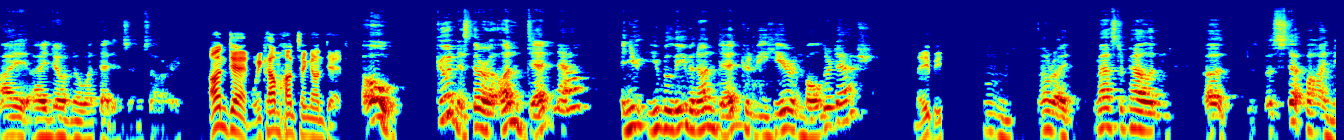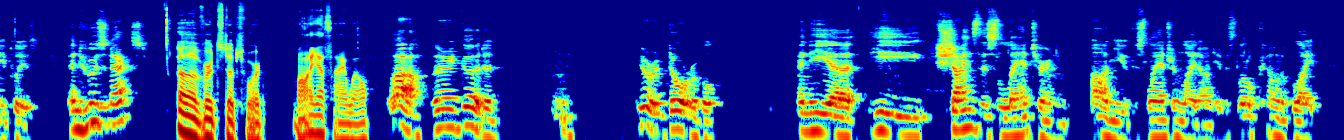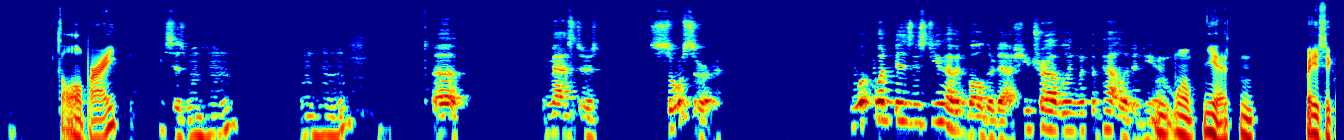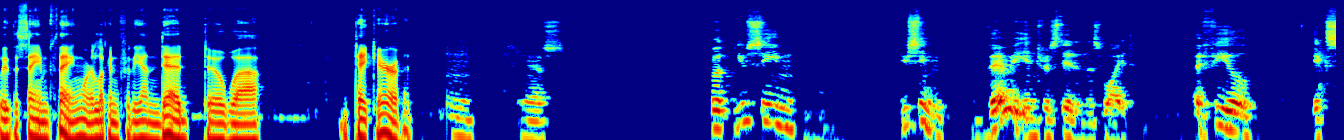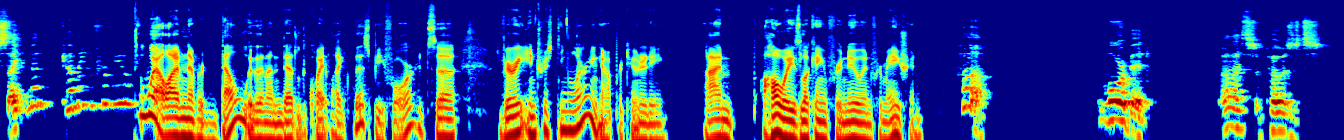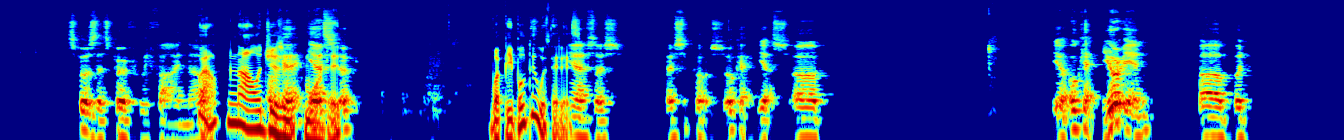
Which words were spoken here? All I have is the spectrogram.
I I don't know what that is. I'm sorry. Undead. We come hunting undead. Oh goodness, there are undead now, and you you believe an undead could be here in Balderdash? Maybe. Hmm. All right, Master Paladin, uh, a step behind me, please. And who's next? Uh, Vert steps forward. Well, I guess I will. Ah, very good. And, hmm, you're adorable. And he uh he shines this lantern on you, this lantern light on you, this little cone of light. It's a little bright. He says, "Mm-hmm, mm-hmm." Uh, Master Sorcerer, what what business do you have in Balderdash? You traveling with the Paladin here? Mm, Well, yeah, basically the same thing. We're looking for the undead to uh, take care of it. Mm, yes. But you seem, you seem very interested in this wight. I feel excitement coming from you. Well, I've never dealt with an undead quite like this before. It's a very interesting learning opportunity. I'm always looking for new information. Huh. Morbid. Well, I suppose it's. Suppose that's perfectly fine, though. Well, knowledge okay. isn't Yes. okay. What people do with it is. Yes, I suppose. Okay, yes. Uh, yeah, okay, you're in. Uh, but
